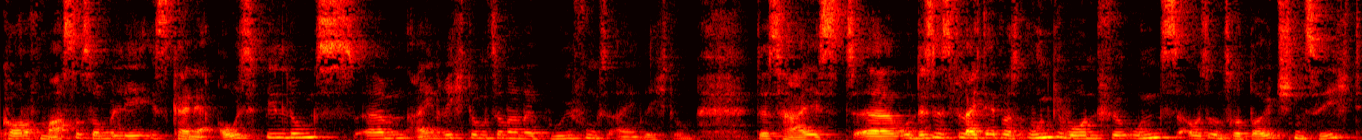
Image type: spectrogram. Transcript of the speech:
Court of Master Sommelier ist keine Ausbildungseinrichtung, sondern eine Prüfungseinrichtung. Das heißt, äh, und das ist vielleicht etwas ungewohnt für uns aus unserer deutschen Sicht,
